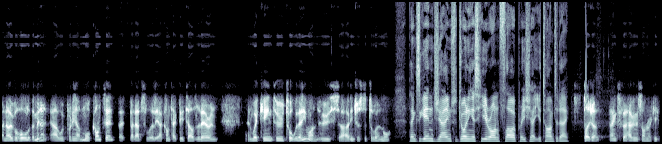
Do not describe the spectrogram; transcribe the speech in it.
an overhaul at the minute. Uh, we're putting up more content, but, but absolutely our contact details are there and and we're keen to talk with anyone who's uh, interested to learn more. Thanks again, James, for joining us here on Flow. Appreciate your time today. Pleasure. Thanks for having us on, Ricky.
